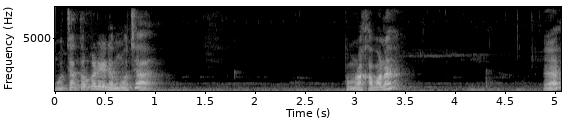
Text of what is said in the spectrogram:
মোচা তরকারি এটা, মোচা? তোমরা খাবা না? হ্যাঁ?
